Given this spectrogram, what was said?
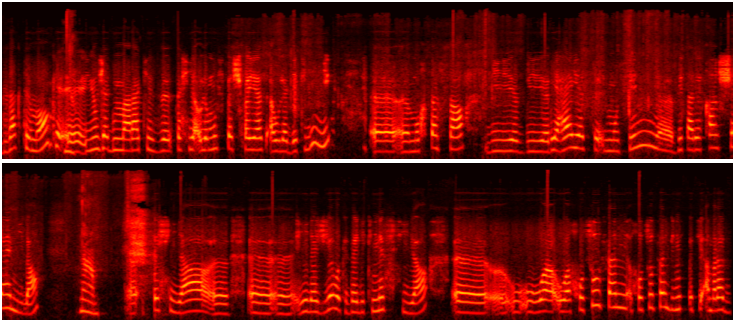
exactement نعم. يوجد مراكز صحيه أو مستشفيات أو des cliniques آه، مختصة برعاية المسن بطريقة شاملة. نعم. صحيه آه، علاجية وكذلك نفسية وخصوصا خصوصا بالنسبة لأمراض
